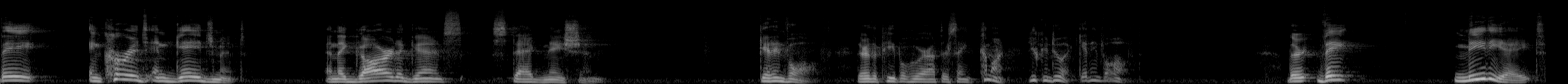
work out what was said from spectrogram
They encourage engagement and they guard against stagnation. Get involved. They're the people who are out there saying, Come on, you can do it, get involved. They're, they mediate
